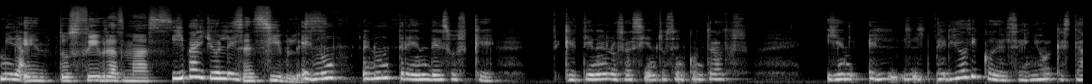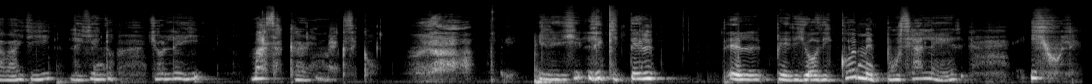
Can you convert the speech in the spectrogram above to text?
Mira, en tus fibras más iba yo le sensibles. en un, en un tren de esos que, que tienen los asientos encontrados. Y en el, el periódico del señor que estaba allí leyendo, yo leí Massacre en México. Y le, dije- le quité el, el periódico y me puse a leer. Híjole.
